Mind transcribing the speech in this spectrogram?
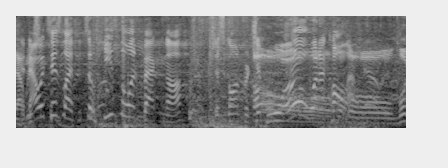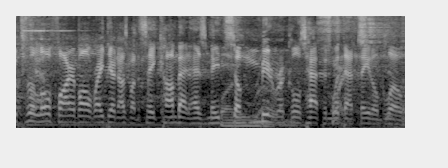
Now and now it's his life. So he's the one backing off, just going for chip. Oh. Whoa, what a call out. Oh, looked for the low fireball right there. And I was about to say, Combat has made some miracles happen with that fatal blow.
